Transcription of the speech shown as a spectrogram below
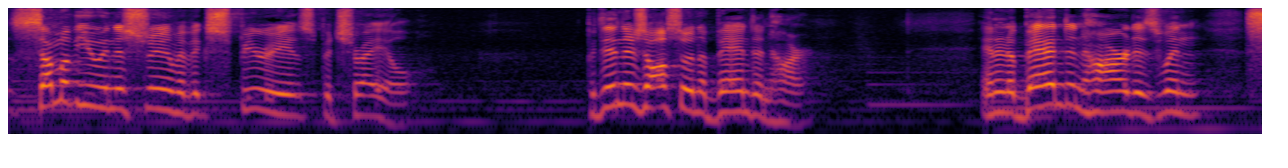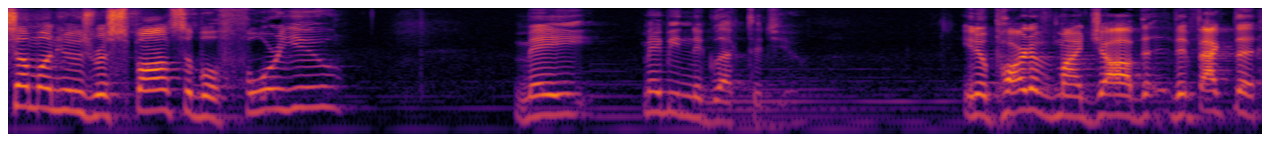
Some of you in this room have experienced betrayal. But then there's also an abandoned heart. And an abandoned heart is when someone who's responsible for you may maybe neglected you. You know, part of my job, the, in fact, the,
